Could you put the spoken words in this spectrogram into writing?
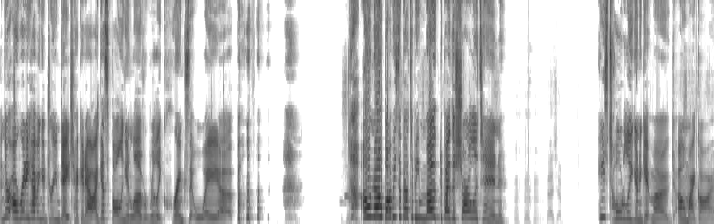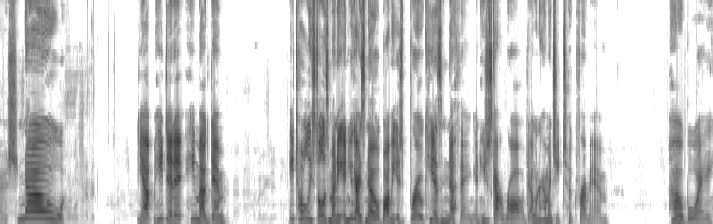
And they're already having a dream date. Check it out. I guess falling in love really cranks it way up. oh no, Bobby's about to be mugged by the charlatan. He's totally gonna get mugged. Oh my gosh. No! Yep, he did it. He mugged him. He totally stole his money, and you guys know Bobby is broke. He has nothing, and he just got robbed. I wonder how much he took from him. Oh boy.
